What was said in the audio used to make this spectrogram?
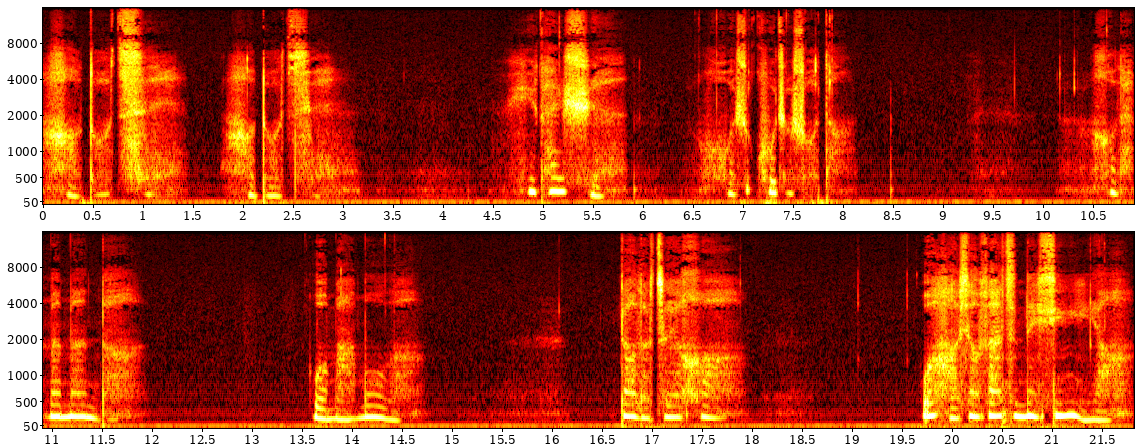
好多次，好多次。一开始，我是哭着说的，后来慢慢的，我麻木了。到了最后，我好像发自内心一样，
